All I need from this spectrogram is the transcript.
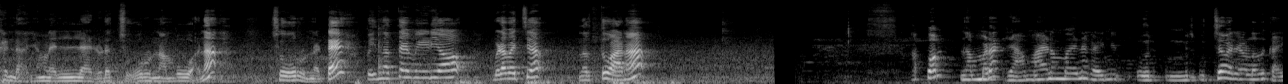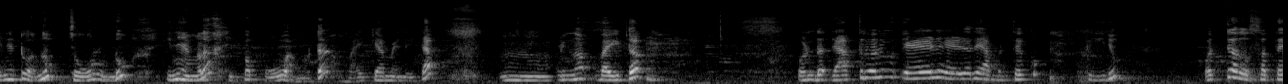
കണ്ട ഞങ്ങൾ എല്ലാവരും കൂടെ ചോറുണ്ണാൻ പോവാണ്. ചോറുണ്ണട്ടെ. അപ്പം ഇന്നത്തെ വീഡിയോ ഇവിടെ വെച്ച് നിർത്തുവാണ്. അപ്പം നമ്മുടെ രാമായണം വായന കഴിഞ്ഞ് ഉച്ച വരെയുള്ളത് കഴിഞ്ഞിട്ട് വന്നു ചോറുണ്ടു. ഇനി ഞങ്ങൾ ഇപ്പം പോവും അങ്ങോട്ട് വായിക്കാൻ വേണ്ടിയിട്ട്. ഇന്ന് വൈകിട്ട് ഉണ്ട്. രാത്രി ഒരു ഏഴ് ഏഴര ആകുമ്പോഴത്തേക്കും തീരും. ഒറ്റ ദിവസത്തെ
